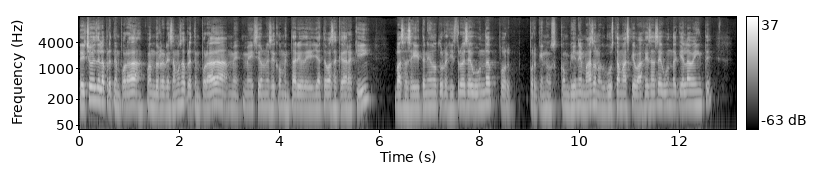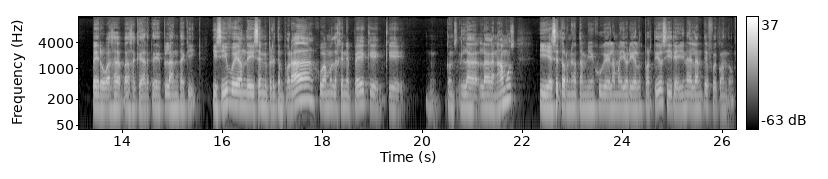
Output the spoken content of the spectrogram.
de hecho, desde la pretemporada. Cuando regresamos a pretemporada, me, me hicieron ese comentario de ya te vas a quedar aquí, vas a seguir teniendo tu registro de segunda por, porque nos conviene más o nos gusta más que bajes a segunda que a la 20, pero vas a, vas a quedarte de planta aquí. Y sí, fue donde hice mi pretemporada, jugamos la GNP que, que mm, la, la ganamos. Y ese torneo también jugué la mayoría de los partidos y de ahí en adelante fue cuando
